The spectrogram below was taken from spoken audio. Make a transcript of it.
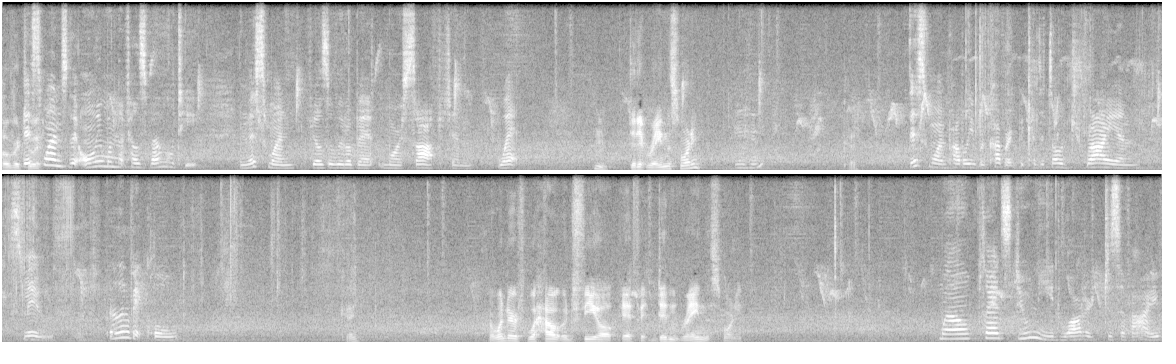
over to This one's the only one that feels velvety. And this one feels a little bit more soft and wet. Hmm. Did it rain this morning? Mm-hmm. Okay. This one probably recovered because it's all dry and smooth. But a little bit cold. Okay. I wonder if how it would feel if it didn't rain this morning. Well, plants do need water to survive,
